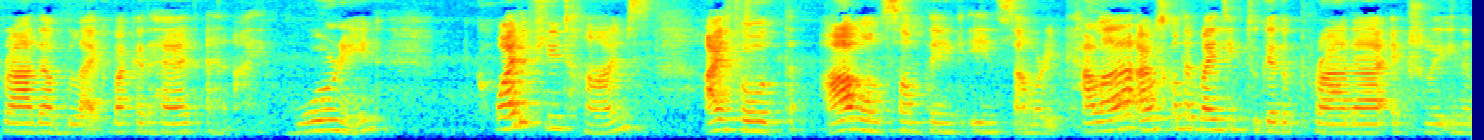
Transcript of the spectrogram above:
Prada black bucket hat and I wore it quite a few times I thought I want something in summery color I was contemplating to get the Prada actually in a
